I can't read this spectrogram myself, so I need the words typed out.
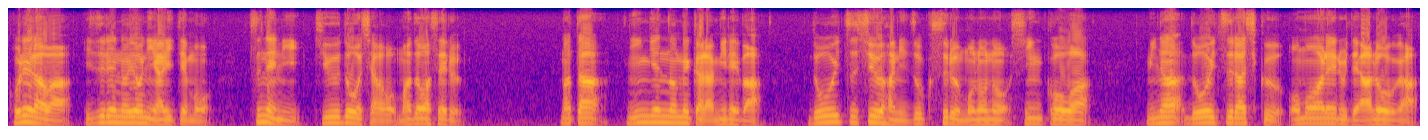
これらはいずれの世にありても常に求道者を惑わせる。また人間の目から見れば同一宗派に属する者の信仰は皆同一らしく思われるであろうが、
